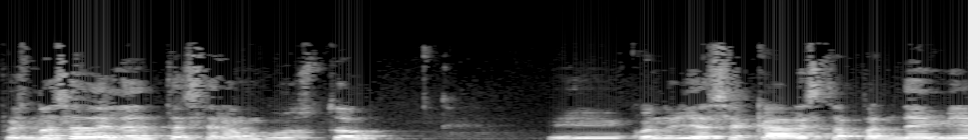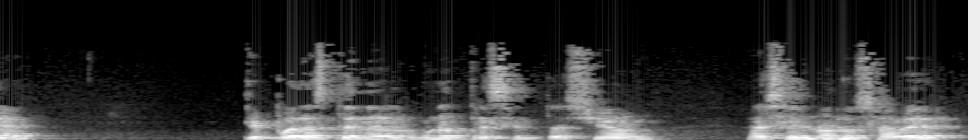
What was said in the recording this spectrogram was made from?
Pues más adelante será un gusto, eh, cuando ya se acabe esta pandemia, que puedas tener alguna presentación, hacérnoslo saber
